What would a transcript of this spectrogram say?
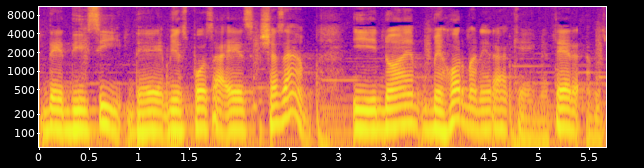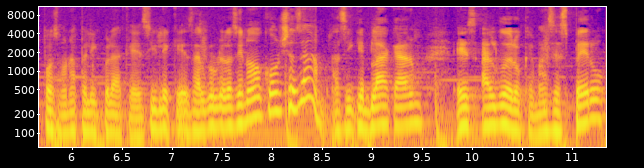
de DC de mi esposa es Shazam. Y no hay mejor manera que meter a mi esposa una película que decirle que es algo relacionado con Shazam. Así que Black Adam es algo de lo que más espero.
